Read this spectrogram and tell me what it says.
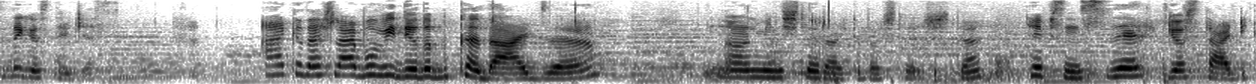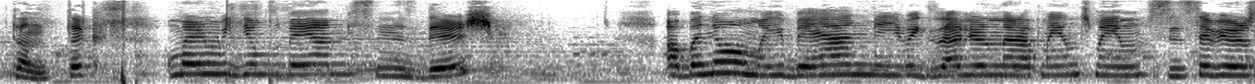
size göstereceğiz. Arkadaşlar bu videoda bu kadardı. Bunlar minişler arkadaşlar işte. Hepsini size gösterdik, tanıttık. Umarım videomuzu beğenmişsinizdir. Abone olmayı, beğenmeyi ve güzel yorumlar atmayı unutmayın. Sizi seviyoruz.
